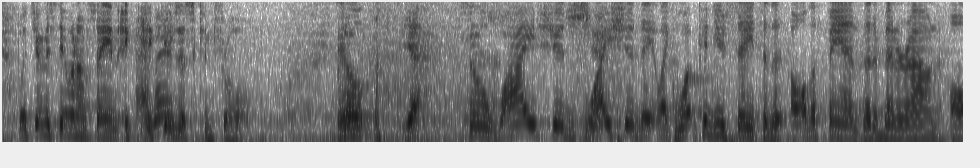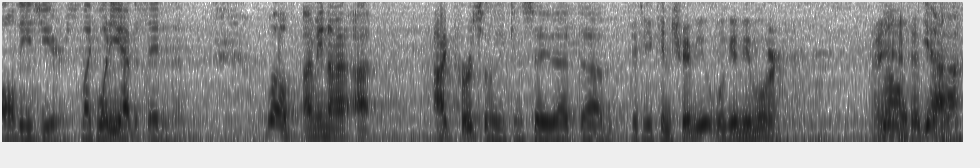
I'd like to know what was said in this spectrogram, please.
but you understand what I'm saying? It, it gives us control. So yeah. So why should why should they like what could you say to the all the fans that have been around all these years? Like what do you have to say to them? Well, I mean, I, I, I personally can say that. Um, If you contribute, we'll give you more. Right? well, If that's yeah,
